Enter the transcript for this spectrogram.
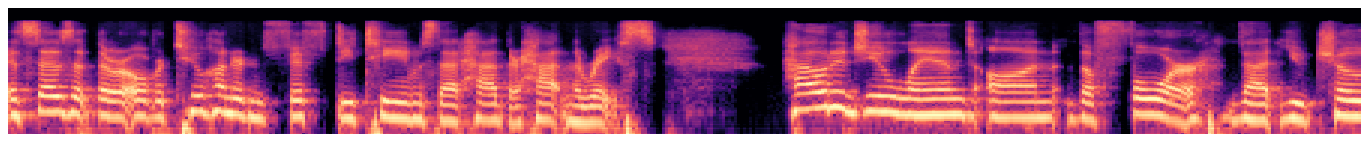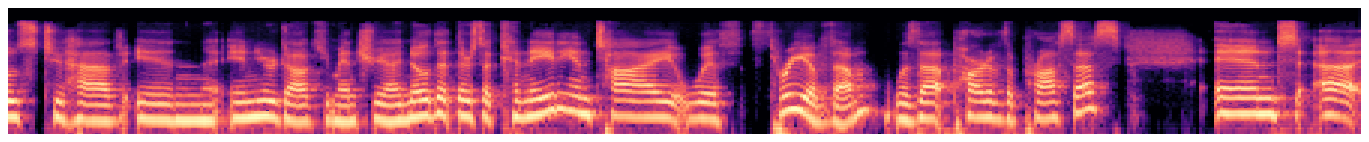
it says that there are over 250 teams that had their hat in the race. How did you land on the four that you chose to have in in your documentary? I know that there's a Canadian tie with three of them. Was that part of the process? And, uh,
